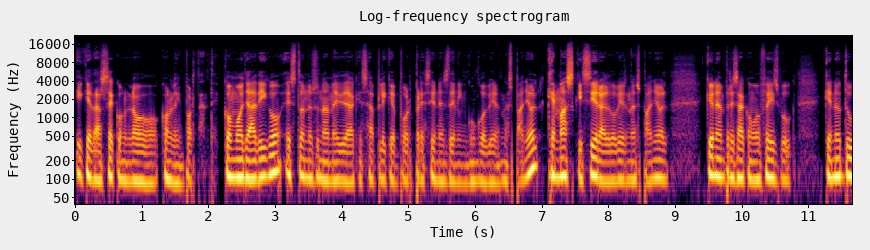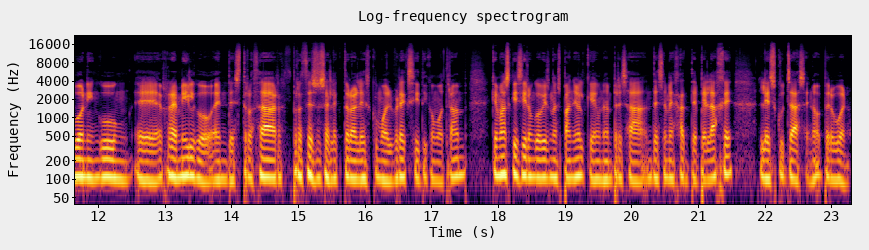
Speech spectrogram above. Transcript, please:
y quedarse con lo, con lo importante. Como ya digo, esto no es una medida que se aplique por presiones de ningún gobierno español, que más quisiera el gobierno español que una empresa como Facebook, que no tuvo ningún eh, remilgo en destrozar procesos electorales como el Brexit y como Trump, que más quisiera un gobierno español que una empresa de semejante pelaje le escuchase, ¿no? Pero bueno.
